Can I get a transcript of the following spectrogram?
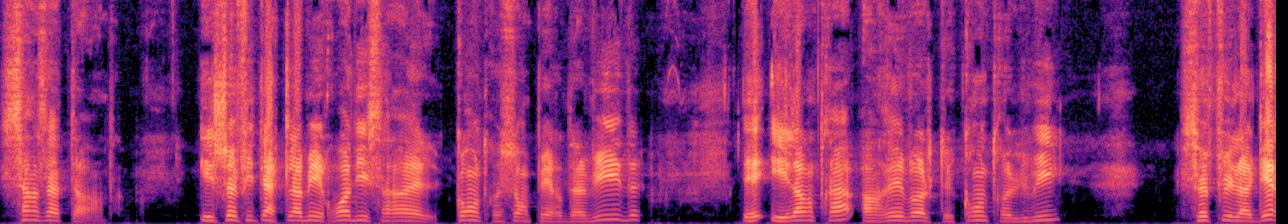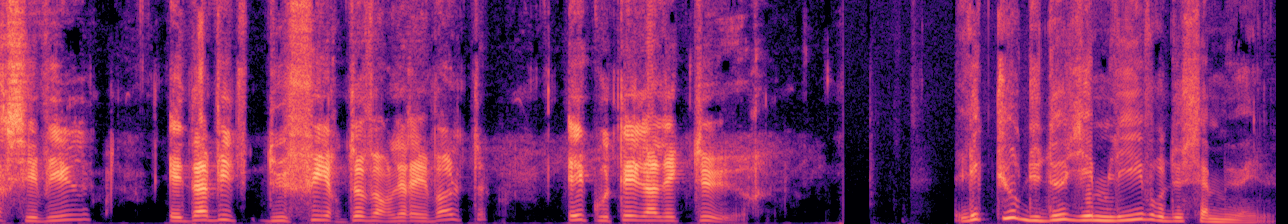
sans attendre, il se fit acclamer roi d'Israël contre son père David, et il entra en révolte contre lui. Ce fut la guerre civile, et David dut fuir devant les révoltes. Écoutez la lecture. Lecture du deuxième livre de Samuel.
